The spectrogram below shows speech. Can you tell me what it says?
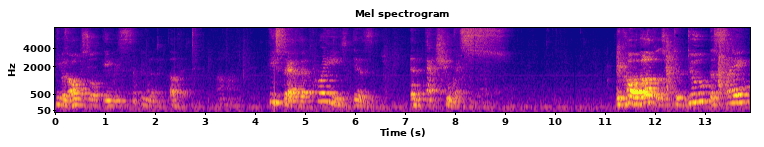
he was also a recipient of it he said that praise is infectious. We call others to do the same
